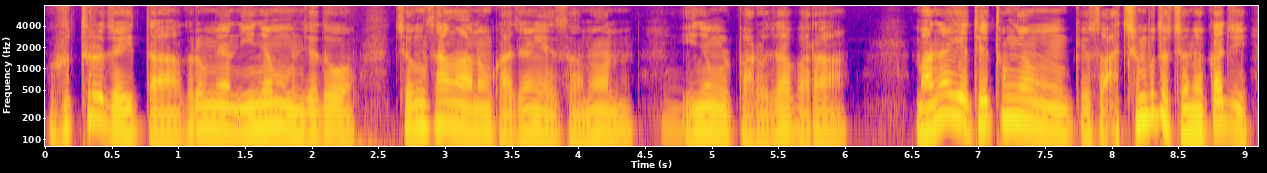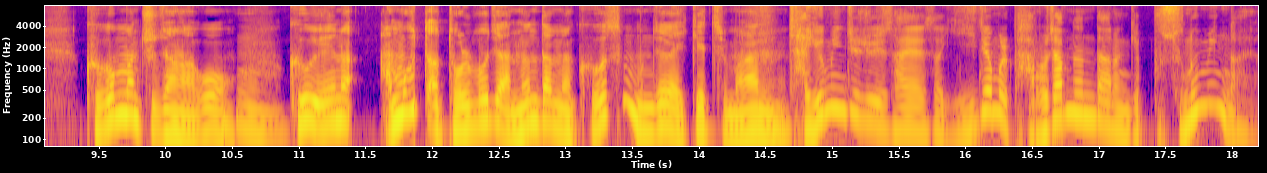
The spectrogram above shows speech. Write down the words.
흐트러져 있다. 그러면 이념 문제도 정상화하는 과정에서는 음. 이념을 바로 잡아라. 만약에 대통령께서 아침부터 저녁까지 그것만 주장하고 음. 그 외에는 아무것도 돌보지 않는다면 그것은 문제가 있겠지만 자유민주주의 사회에서 이념을 바로잡는다는 게 무슨 의미인가요?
